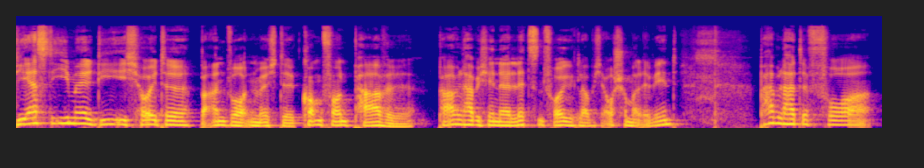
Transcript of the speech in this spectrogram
Die erste E-Mail, die ich heute beantworten möchte, kommt von Pavel. Pavel habe ich in der letzten Folge, glaube ich, auch schon mal erwähnt. Pavel hatte vor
